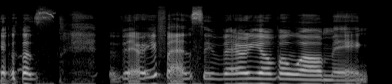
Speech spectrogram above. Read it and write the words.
it was very fancy, very overwhelming.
